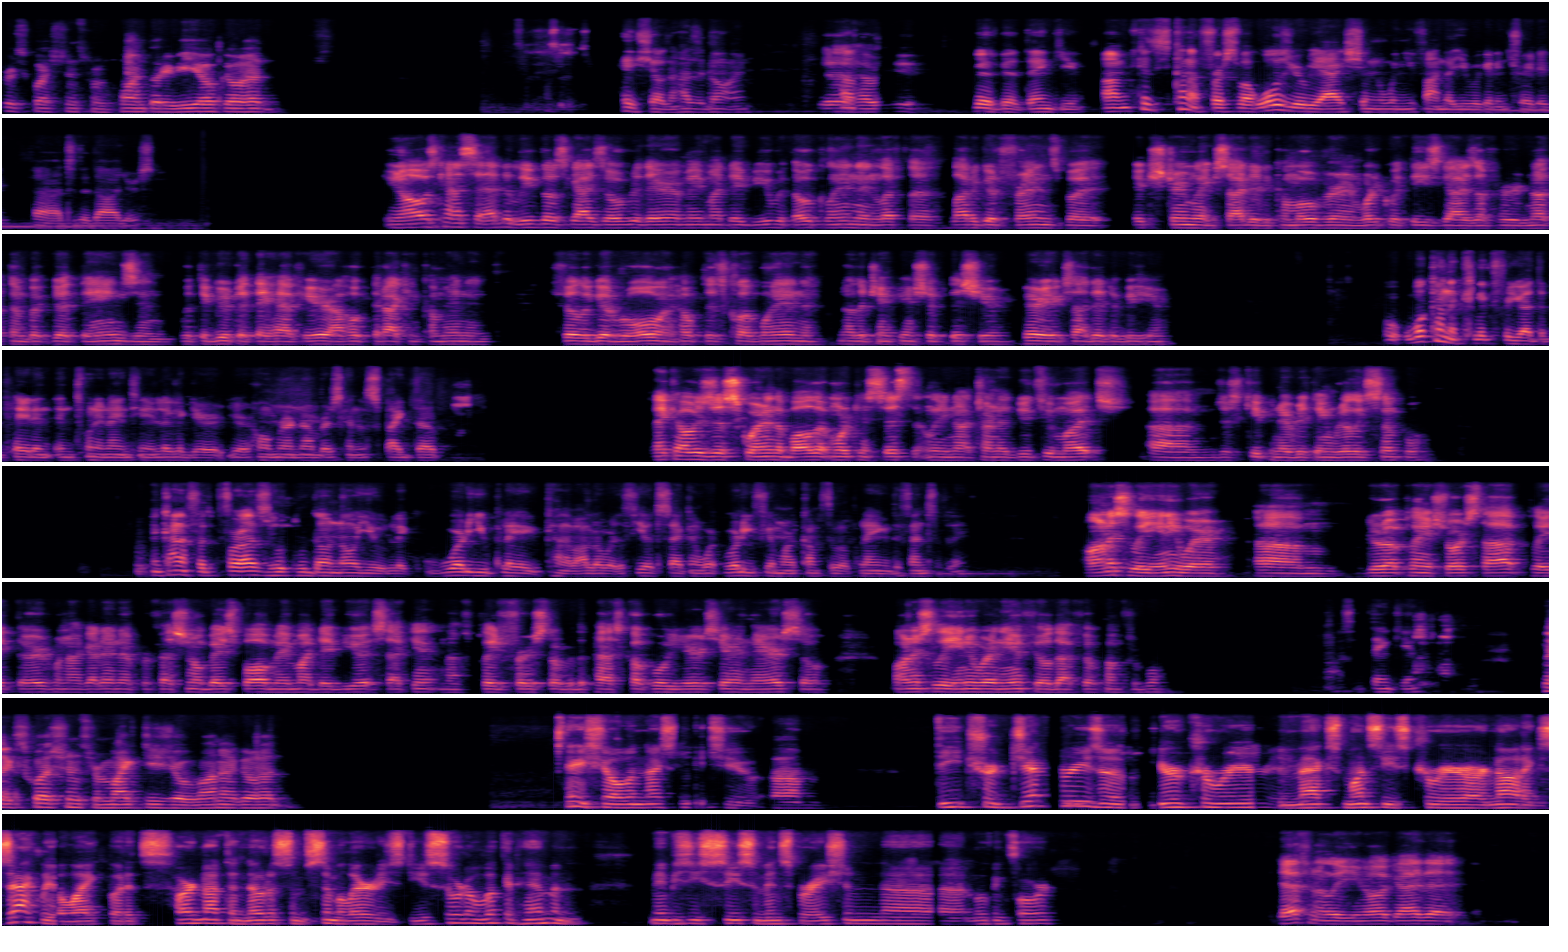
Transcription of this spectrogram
First question is from Juan Toribio. Go ahead. Hey Sheldon, how's it going? Good. Um, how are you? Good, good. Thank you. Um, because kind of first of all, what was your reaction when you found that you were getting traded uh, to the Dodgers? You know, I was kind of sad to leave those guys over there. I made my debut with Oakland and left a lot of good friends, but extremely excited to come over and work with these guys. I've heard nothing but good things, and with the group that they have here, I hope that I can come in and fill a good role and help this club win another championship this year. Very excited to be here. What kind of clicked for you at the plate in, in 2019? It looked like your your home run numbers kind of spiked up. I think I was just squaring the ball up more consistently, not trying to do too much, um, just keeping everything really simple. And kind of for, for us who, who don't know you, like where do you play kind of all over the field second? Where, where do you feel more comfortable playing defensively? Honestly, anywhere. Um, grew up playing shortstop, played third when I got into professional baseball, made my debut at second, and I've played first over the past couple of years here and there. So honestly, anywhere in the infield, I feel comfortable. Awesome. Thank you. Next question is from Mike DiGiovanna. Go ahead. Hey, Sheldon. Nice to meet you. Um, the trajectories of your career and Max Muncy's career are not exactly alike, but it's hard not to notice some similarities. Do you sort of look at him and maybe see see some inspiration uh, moving forward? Definitely. You know, a guy that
